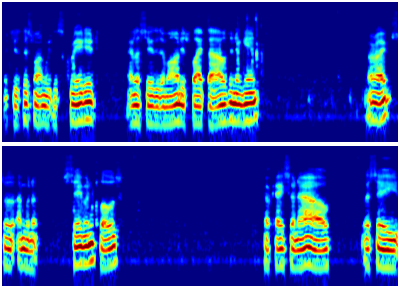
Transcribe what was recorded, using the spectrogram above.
which is this one we just created and let's say the amount is 5,000 again alright so I'm gonna save and close. Okay so now let's say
